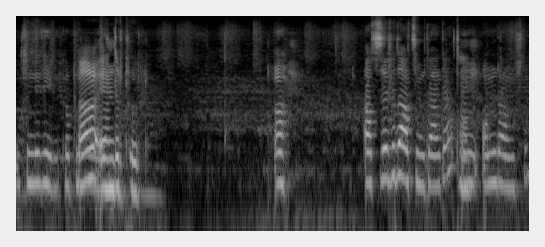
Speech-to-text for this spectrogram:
İçinde değil. Kapının. Aa Ender Pearl. Ah. At zırhı da atayım kanka. Onu, onu da almıştım.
